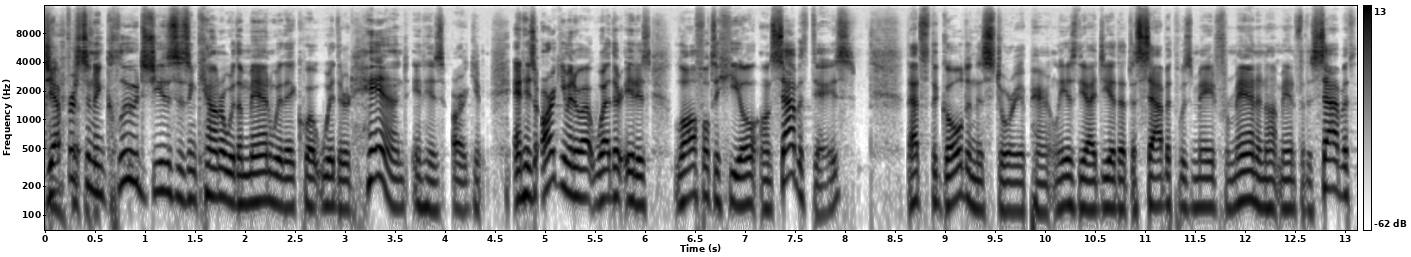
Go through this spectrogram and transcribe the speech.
Jefferson includes Jesus' encounter with a man with a quote withered hand in his argument, and his argument about whether it is lawful to heal on Sabbath days. That's the gold in this story, apparently, is the idea that the Sabbath was made for man and not man for the Sabbath.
